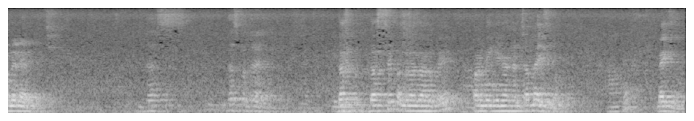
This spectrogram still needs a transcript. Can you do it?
ऑन एन एवरेज दस दस पंद्रह हज़ार। दस दस से पंद्रह हज़ार रुपये पर महीने का खर्चा मैक्सिमम हाँ। मैक्सिमम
